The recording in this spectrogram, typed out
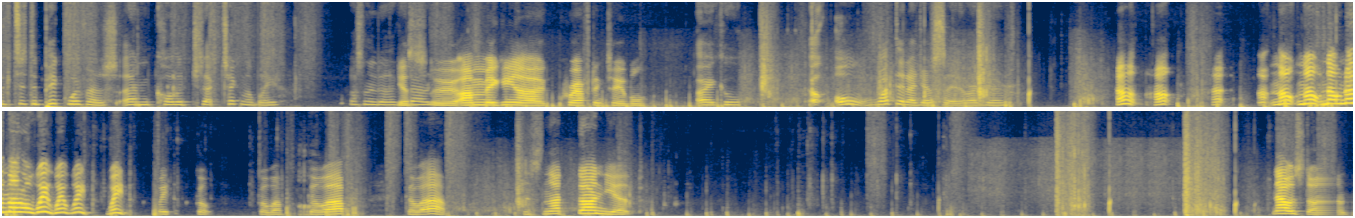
we could take the pig with us and call it Tech Technoblade. Wasn't it a good Yes, idea? uh, I'm making a crafting table. Alright, cool. Oh, oh, what did I just say right there? How? How? Uh, uh, no, no, no, no, no, no. Wait, wait, wait, wait, wait. Go, go up, go up, go up. It's not done yet. Now it's done.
